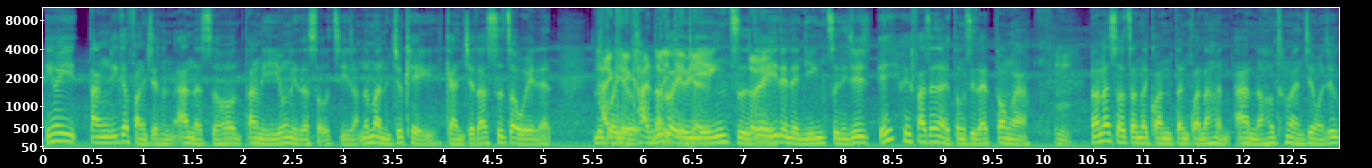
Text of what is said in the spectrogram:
因为当一个房间很暗的时候，当你用你的手机了，那么你就可以感觉到四周围的，如果有如果有影子，对，一点点影子，你就诶会发现有东西在动啊。嗯。然后那时候真的关灯关得很暗，然后突然间我就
